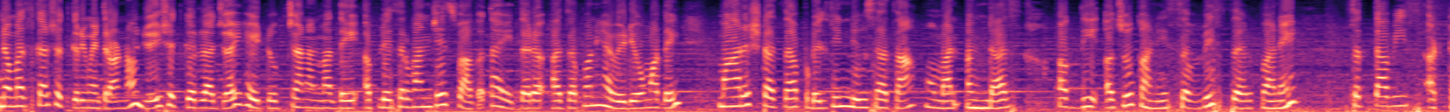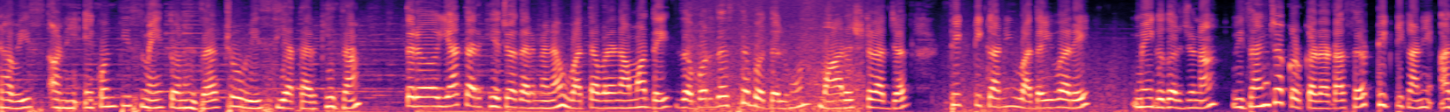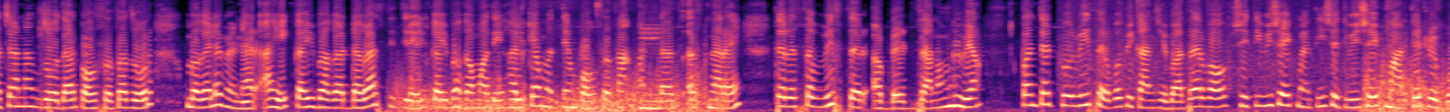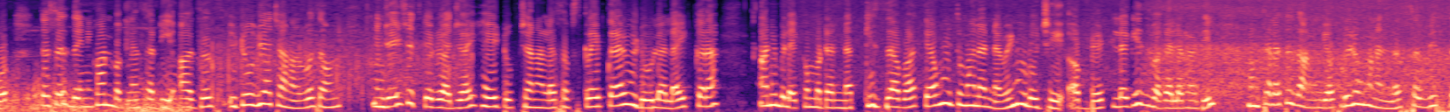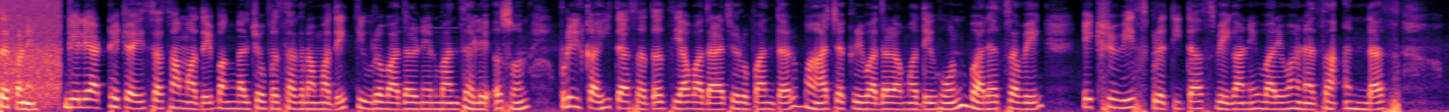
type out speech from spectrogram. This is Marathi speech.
नमस्कार शेतकरी मित्रांनो जय शेतकरी राजा. हे यूट्यूब चॅनलमध्ये आपले सर्वांचे स्वागत आहे. तर आज आपण ह्या व्हिडिओमध्ये महाराष्ट्राचा पुढील तीन दिवसाचा हवामान अंदाज अगदी अचूक आणि सविस्तरपणे सत्तावीस अठ्ठावीस आणि एकोणतीस मे दोन हजार चोवीस या तारखेचा. तर या तारखेच्या दरम्यान वातावरणामध्ये जबरदस्त बदल होऊन महाराष्ट्र राज्यात ठिकठिकाणी वादळी वारे मेघगर्जना विजांच्या कडकडाटासह ठिकठिकाणी अचानक जोरदार पावसाचा जोर बघायला मिळणार आहे. काही भागात ढगाळ स्थिती राहील काही भागामध्ये हलक्या मध्यम पावसाचा अंदाज असणार आहे. तर सविस्तर अपडेट जाणून घेऊया. पण तत्पूर्वी सर्व पिकांचे बाजारभाव शेतीविषयक माहिती शेतीविषयक मार्केट रिपोर्ट तसेच दैनिकॉन बघण्यासाठी आजच यूट्यूब या चॅनलवर जाऊन जय शेतकरी राजा ह्या यूट्यूब चॅनलला सबस्क्राईब करा व्हिडिओला लाईक करा. आणि बेलायकन बटन नक्कीच दाबा. त्यामुळे तुम्हाला नवीन व्हिडिओचे अपडेट लगेच बघायला मिळतील. मग चला तर जाणून घ्या पुढील हवामानांना सविस्तरपणे. गेल्या अठ्ठेचाळीस तासामध्ये बंगालच्या उपसागरामध्ये तीव्र वादळ निर्माण झाले असून पुढील काही तासातच या वादळाचे रूपांतर महाचक्रीवादळामध्ये होऊन वाऱ्याचा वेग एकशे वीस प्रति तास वेगाने वारे वाहण्याचा अंदाज.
